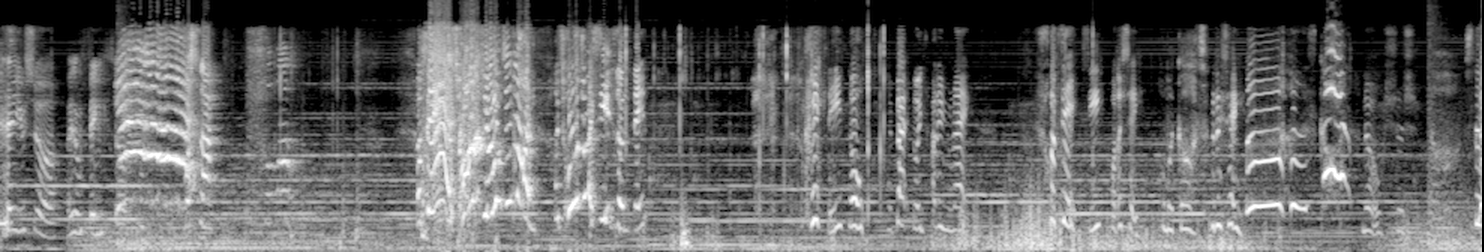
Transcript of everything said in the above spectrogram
Are you sure? I don't think so. What's that? Up there! I told you! I told you I seen something! Quickly! No! I bet go and tell him now. Up there! See? What I say? Oh my god! What I say? Ah, it's gone! No, shush. No!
